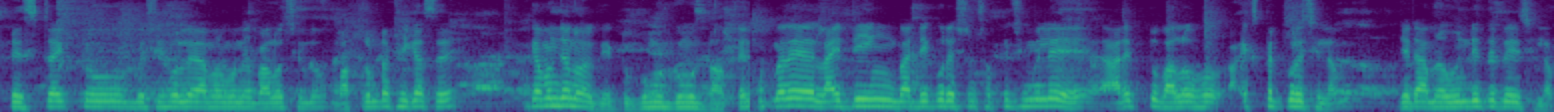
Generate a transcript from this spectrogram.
স্পেসটা একটু বেশি হলে আমার মনে ভালো ছিল। বাথরুমটা ঠিক আছে। কেমন যেন আর কি একটু গুমুট গুমুট ভাব মানে লাইটিং বা ডেকোরেশন সব কিছু মিলে আরেকটু ভালো এক্সপেক্ট করেছিলাম যেটা আমরা উইন্ডিতে পেয়েছিলাম।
